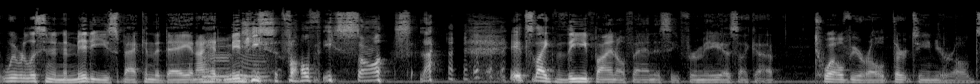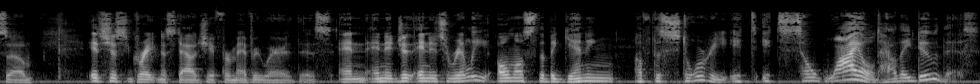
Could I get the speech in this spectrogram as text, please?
we were listening to midis back in the day, and I had midis of all these songs. And I, it's like the Final Fantasy for me as like a 12 year old, 13 year old. So it's just great nostalgia from everywhere. This and and it just and it's really almost the beginning of the story. It it's so wild how they do this.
